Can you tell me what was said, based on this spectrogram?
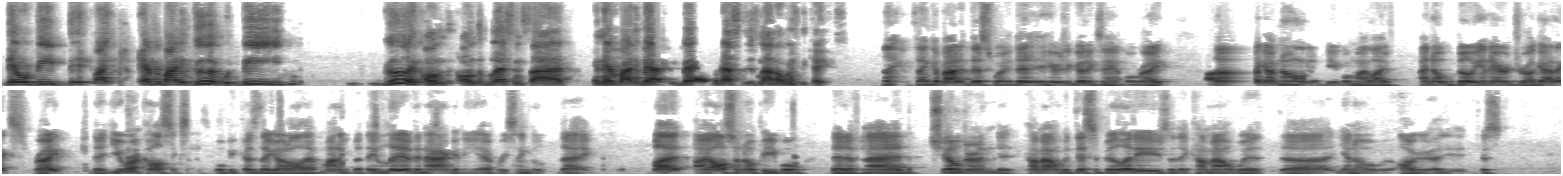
there would be like everybody good would be good on on the blessing side, and everybody bad would be bad. But that's just not always the case. Think, think about it this way. Here's a good example, right? Like I've known a lot of people in my life. I know billionaire drug addicts, right? That you would call successful because they got all that money, but they live in agony every single day. But I also know people that have had children that come out with disabilities or they come out with, uh, you know, uh, just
